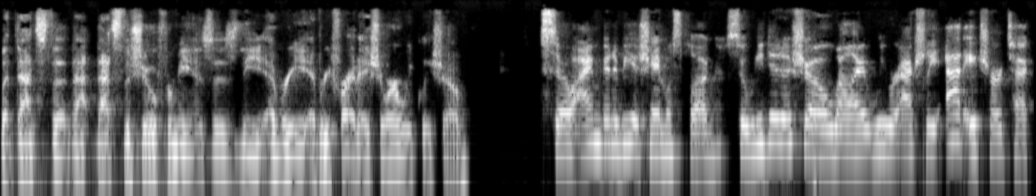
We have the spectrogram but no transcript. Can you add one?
but that's the that that's the show for me is is the every every Friday show, our weekly show. So I'm going to be a shameless plug. So we did a show while I we were actually at HR Tech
